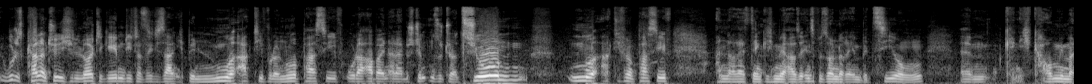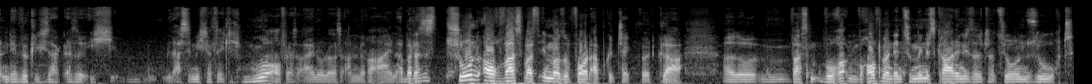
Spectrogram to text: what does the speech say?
gut, es kann natürlich Leute geben, die tatsächlich sagen, ich bin nur aktiv oder nur passiv oder aber in einer bestimmten Situation nur aktiv oder passiv. Andererseits denke ich mir, also insbesondere in Beziehungen, ähm, kenne ich kaum jemanden, der wirklich sagt, also ich lasse mich tatsächlich nur auf das eine oder das andere ein. Aber das ist schon auch was, was immer sofort abgecheckt wird, klar. Also was, worauf, worauf man denn zumindest gerade in dieser Situation sucht.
